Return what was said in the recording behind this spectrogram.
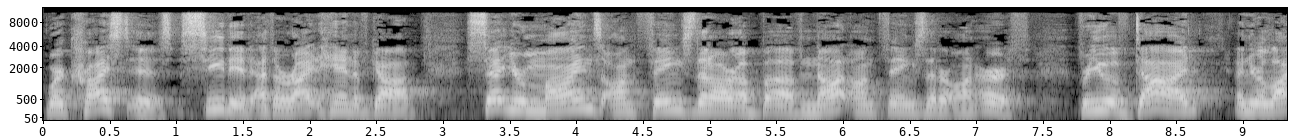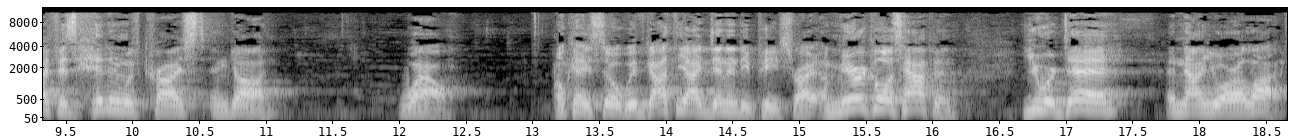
where Christ is, seated at the right hand of God. Set your minds on things that are above, not on things that are on earth. For you have died and your life is hidden with Christ in God. Wow. Okay, so we've got the identity piece, right? A miracle has happened. You were dead and now you are alive.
